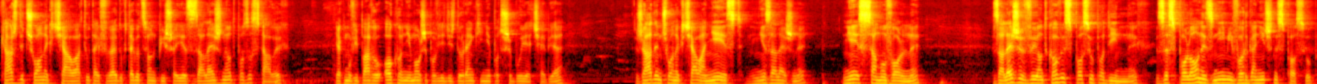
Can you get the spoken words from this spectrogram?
Każdy członek ciała, tutaj według tego, co on pisze, jest zależny od pozostałych. Jak mówi Paweł, oko nie może powiedzieć do ręki, nie potrzebuje ciebie. Żaden członek ciała nie jest niezależny, nie jest samowolny. Zależy w wyjątkowy sposób od innych, zespolony z nimi w organiczny sposób.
